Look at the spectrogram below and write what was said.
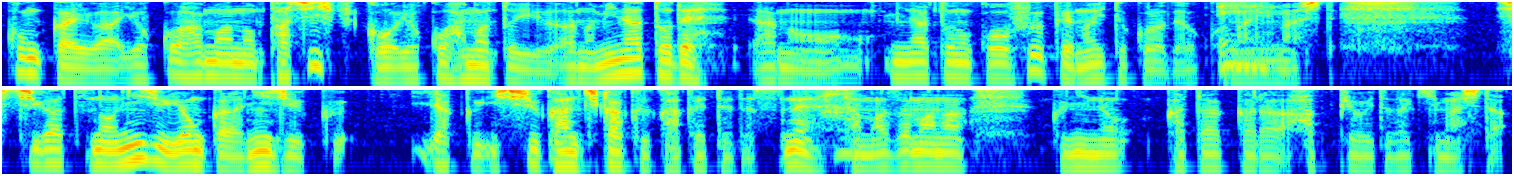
今回は横浜のパシフィコ横浜というあの港であの港のこう風景のいいところで行いまして、えー、7月の24から29約1週間近くかけてですねさまざまな国の方から発表いただきました、はい、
